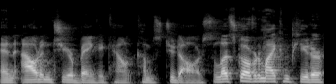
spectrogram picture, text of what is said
and out into your bank account comes $2. So let's go over to my computer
